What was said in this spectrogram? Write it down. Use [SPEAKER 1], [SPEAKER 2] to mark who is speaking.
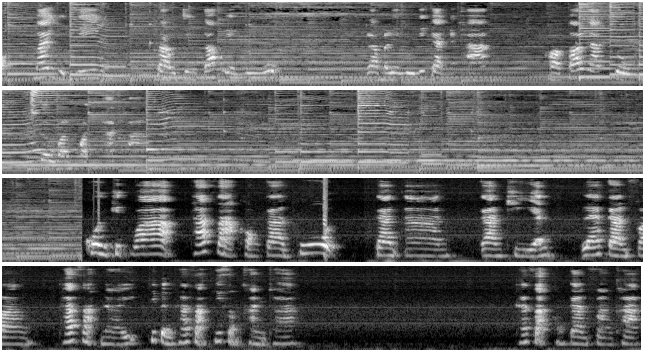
[SPEAKER 1] กไม่หยุดนิ่ง เราจึงต้องเรียนรู้ เรามาเรียนรู้ด้วยกันนะคะ ขอต้อนรับสู่เซอร์วันพอดคาส์ค่ะคุณคิดว่าทักษะของการพูด การอ่าน การเขียน และการฟัง ทักษะไหนที่เป็นทักษะที่สำคัญคะ ทักษะของการฟังค่ะ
